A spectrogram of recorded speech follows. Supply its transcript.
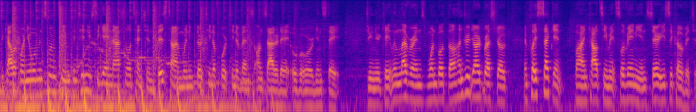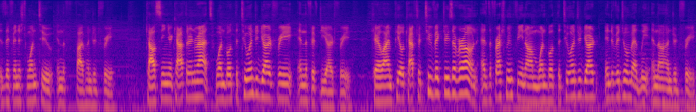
The California women's swim team continues to gain national attention, this time winning 13 of 14 events on Saturday over Oregon State. Junior Caitlin Leverenz won both the 100 yard breaststroke and placed second behind Cal teammate Slovenian Sara Isakovic as they finished 1 2 in the 500 free. Cal senior Catherine Ratz won both the 200 yard free and the 50 yard free. Caroline Piehl captured two victories of her own as the freshman phenom won both the 200 yard individual medley and the 100 free.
